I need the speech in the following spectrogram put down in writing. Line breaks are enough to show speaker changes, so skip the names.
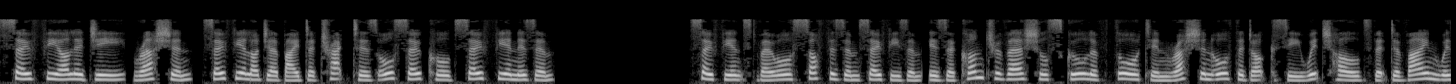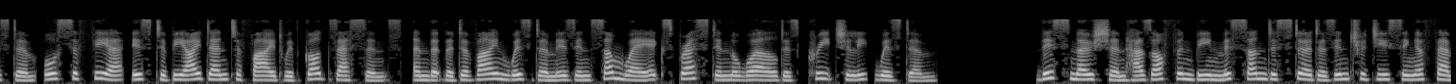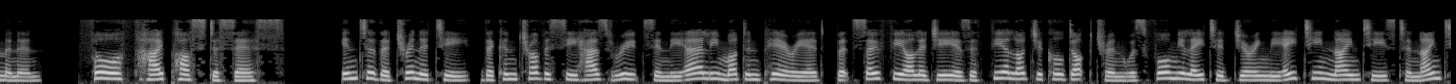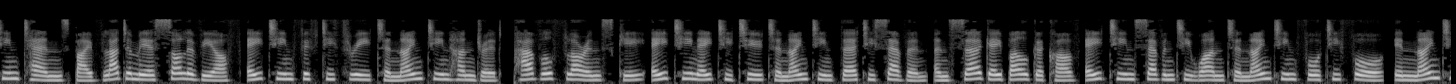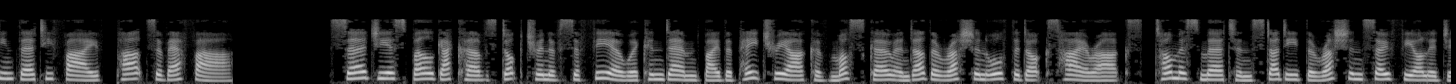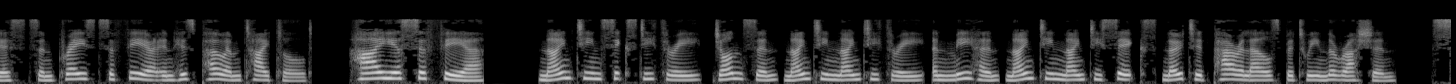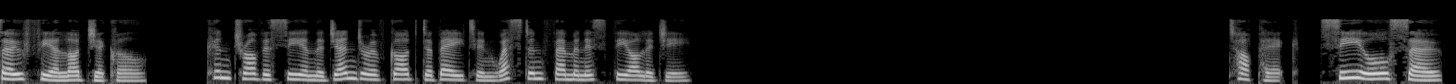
Sophiology Russian, Sophiologia by detractors also called Sophianism Sophianstvo or Sophism Sophism is a controversial school of thought in Russian Orthodoxy which holds that divine wisdom or Sophia is to be identified with God's essence, and that the divine wisdom is in some way expressed in the world as creaturely wisdom. This notion has often been misunderstood as introducing a feminine fourth hypostasis into the Trinity. The controversy has roots in the early modern period, but sophiology as a theological doctrine was formulated during the 1890s to 1910s by Vladimir Solovyov (1853–1900), Pavel Florensky (1882–1937), and Sergei Bulgakov (1871–1944). In 1935, parts of Fr. Sergius Bulgakov's doctrine of Sophia were condemned by the Patriarch of Moscow and other Russian Orthodox hierarchs. Thomas Merton studied the Russian sophiologists and praised Sophia in his poem titled, Hagia Sophia. 1963, Johnson 1993, and Meehan 1996 noted parallels between the Russian sophiological Controversy and the gender of God debate in Western feminist theology. See also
